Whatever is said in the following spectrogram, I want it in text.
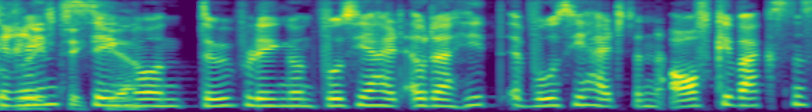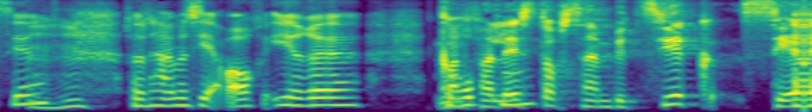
Grinzing richtig, ja. und Döbling und wo sie halt, oder Hit, wo sie halt dann aufgewachsen sind. Dort haben sie auch ihre Mhm. Man Gruppen. verlässt auch seinen Bezirk sehr,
